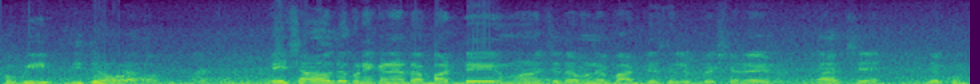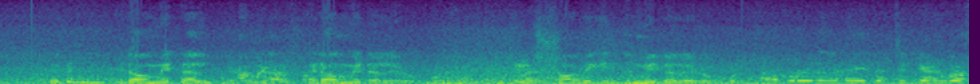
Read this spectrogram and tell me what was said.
ছবি দিতে হবে। এছাড়াও দেখুন এখানে একটা বার্থডে মনে হচ্ছে এটা মানে বার্থডে সেলিব্রেশনের আছে। দেখুন। দেখেছেন এটাও মেটাল এটাও মেটালের ওপরে এগুলো সবই কিন্তু মেটালের ওপরে তারপরে এটা দেখা এটা হচ্ছে ক্যানভাস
